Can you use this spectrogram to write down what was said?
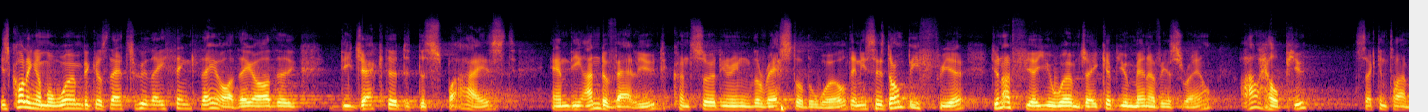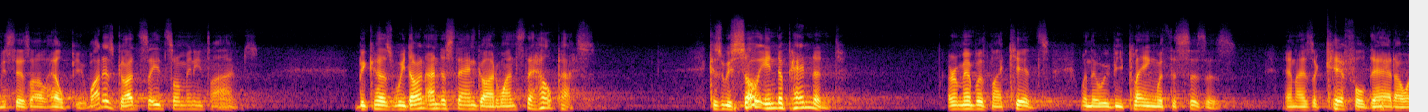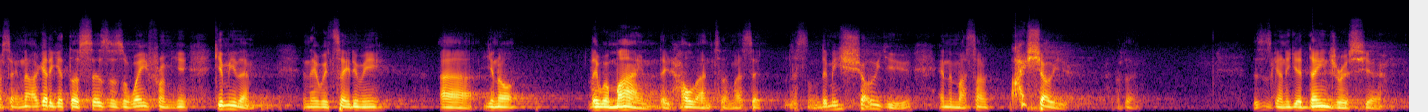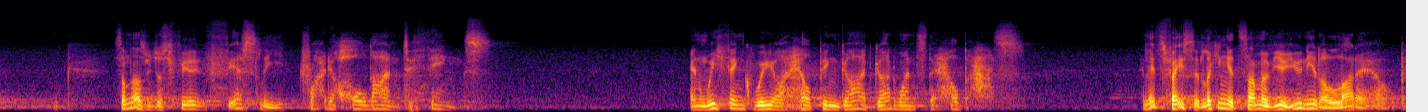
He's calling them a worm because that's who they think they are. They are the dejected, despised, and the undervalued concerning the rest of the world. And he says, Don't be fear. Do not fear, you worm Jacob, you men of Israel. I'll help you. Second time he says, I'll help you. Why does God say it so many times? Because we don't understand God wants to help us. Because we're so independent. I remember with my kids when they would be playing with the scissors. And as a careful dad, I was saying, No, I got to get those scissors away from you. Give me them. And they would say to me, uh, You know, they were mine. They'd hold on to them. I said, Listen, let me show you. And then my son, I show you. I thought, This is going to get dangerous here. Sometimes we just fiercely try to hold on to things. And we think we are helping God. God wants to help us. And let's face it, looking at some of you, you need a lot of help.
